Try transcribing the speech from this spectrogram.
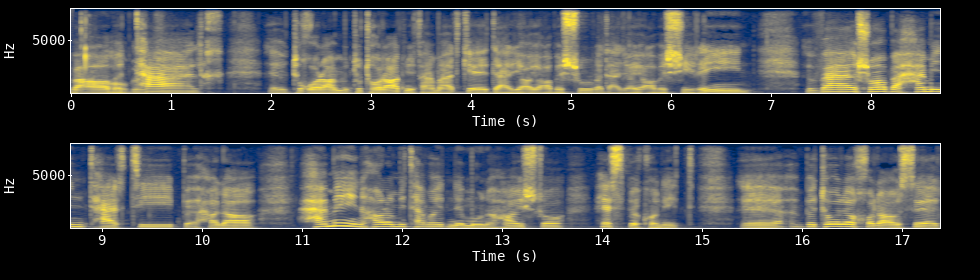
و آب تلخ تو قرآن تو تورات می‌فهمد که دریای آب شور و دریای آب شیرین و شما به همین ترتیب حالا همه اینها رو می‌توانید نمونه هایش رو حس بکنید به طور خلاصه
